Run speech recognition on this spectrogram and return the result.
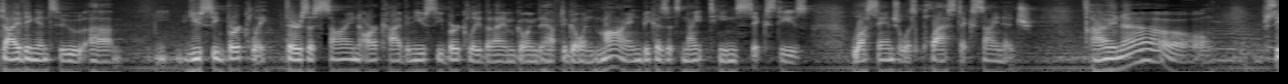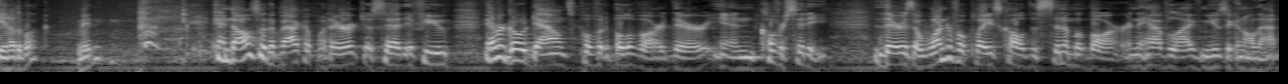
diving into. UC Berkeley. There's a sign archive in UC Berkeley that I am going to have to go and mine because it's 1960s Los Angeles plastic signage. I know. See another book? Maybe? And also to back up what Eric just said, if you ever go down Sepulveda Boulevard there in Culver City, there's a wonderful place called the Cinema Bar, and they have live music and all that.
